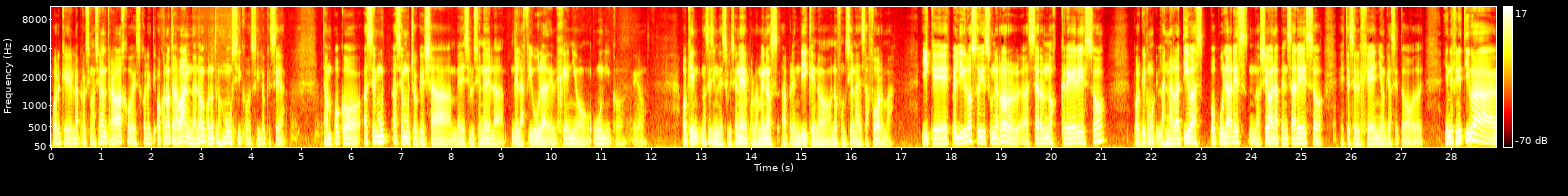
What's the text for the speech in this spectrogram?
porque la aproximación al trabajo es colectiva, o con otra banda, ¿no? Con otros músicos y lo que sea tampoco, hace, hace mucho que ya me desilusioné de la, de la figura del genio único, digamos. O que, no sé si me desilusioné, por lo menos aprendí que no, no funciona de esa forma. Y que es peligroso y es un error hacernos creer eso, porque como las narrativas populares nos llevan a pensar eso, este es el genio que hace todo. Y en definitiva,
